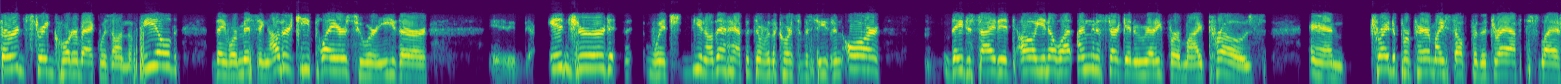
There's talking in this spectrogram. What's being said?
third string quarterback was on the field. They were missing other key players who were either uh, injured, which you know that happens over the course of a season, or they decided, oh, you know what, I'm going to start getting ready for my pros, and trying to prepare myself for the draft slash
